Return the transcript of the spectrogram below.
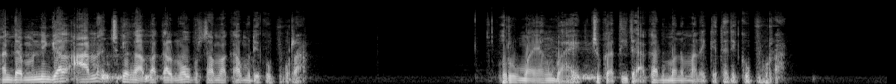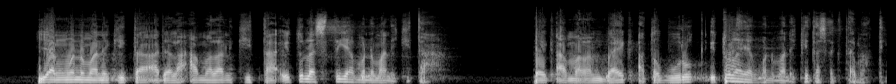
Anda meninggal, anak juga nggak bakal mau bersama kamu di kuburan. Rumah yang baik juga tidak akan menemani kita di kuburan yang menemani kita adalah amalan kita. Itulah setia menemani kita. Baik amalan baik atau buruk, itulah yang menemani kita saat kita mati.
